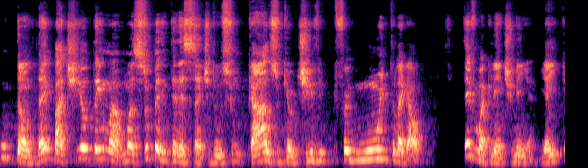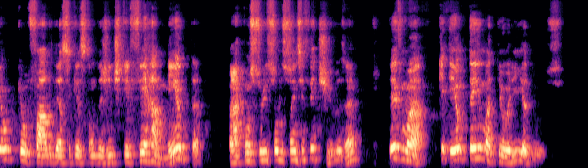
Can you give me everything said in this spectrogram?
Então, da empatia eu tenho uma, uma super interessante, Dulce, um caso que eu tive que foi muito legal. Teve uma cliente minha, e aí que eu, que eu falo dessa questão da gente ter ferramenta para construir soluções efetivas, né? Teve uma. Eu tenho uma teoria, dos,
